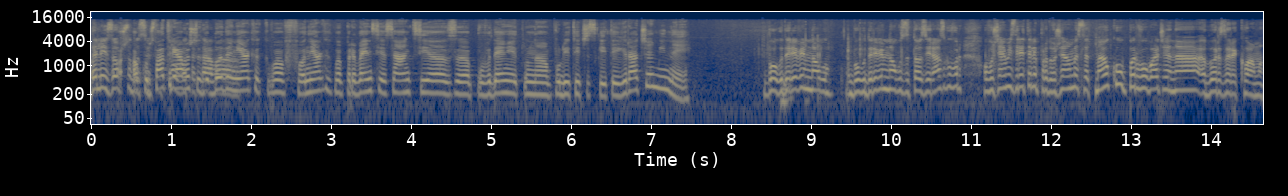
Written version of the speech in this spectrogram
Дали изобщо да Ако това трябваше такава... да бъде някаква, някаква превенция, санкция за поведението на политическите играчи, ами не. Благодаря ви много. Благодаря ви много за този разговор. Уважаеми зрители, продължаваме след малко. Първо обаче една бърза реклама.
